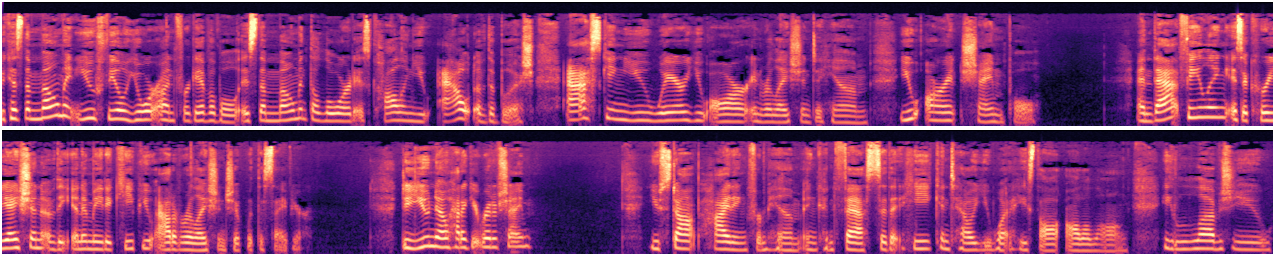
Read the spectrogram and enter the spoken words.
Because the moment you feel you're unforgivable is the moment the Lord is calling you out of the bush, asking you where you are in relation to Him. You aren't shameful. And that feeling is a creation of the enemy to keep you out of relationship with the Savior. Do you know how to get rid of shame? You stop hiding from him and confess so that he can tell you what He thought all along. He loves you,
